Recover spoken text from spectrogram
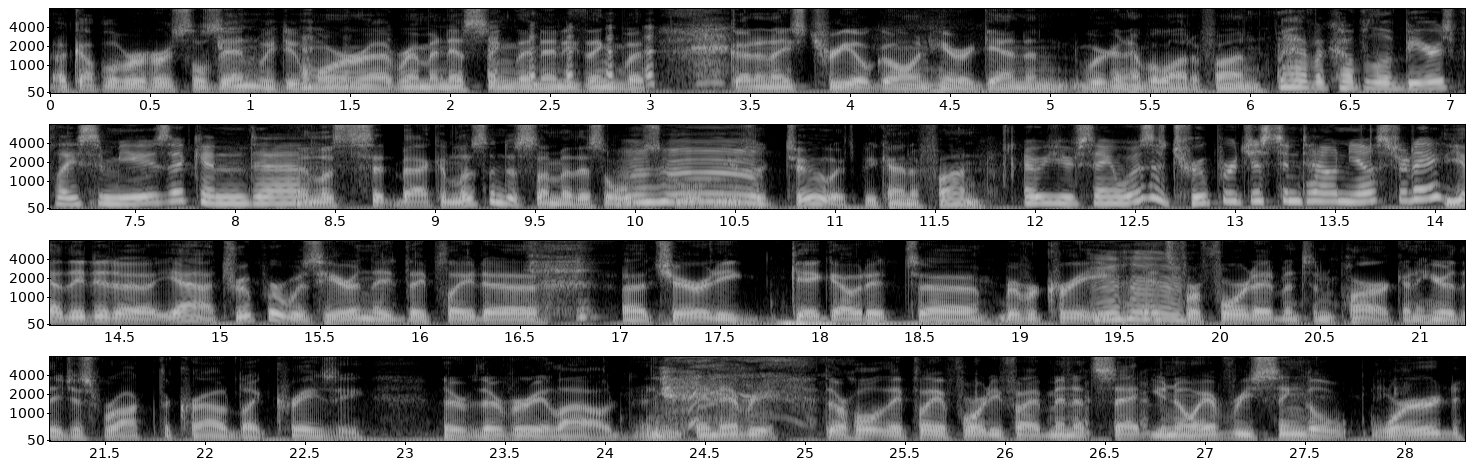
a couple of rehearsals in. We do more uh, reminiscing than anything, but got a nice trio going here again, and we're going to have a lot of fun. Have a couple of beers, play some music, and, uh, And let's sit back and listen to some of this old school Mm-hmm. music too. It'd be kind of fun. oh, you were saying, was a trooper just in town yesterday? Yeah, they did a yeah. Trooper was here and they, they played a, a charity gig out at uh, River Cree. Mm-hmm. It's for Fort Edmonton Park, and here they just rock the crowd like crazy. They're they're very loud, and, and every their whole they play a forty five minute set. You know every single word,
